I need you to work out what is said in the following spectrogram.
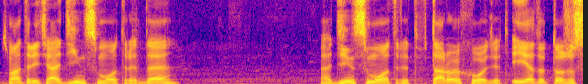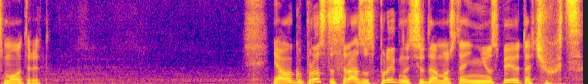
Смотрите, один смотрит, да? Один смотрит, второй ходит, и этот тоже смотрит. Я могу просто сразу спрыгнуть сюда, может они не успеют очухаться.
